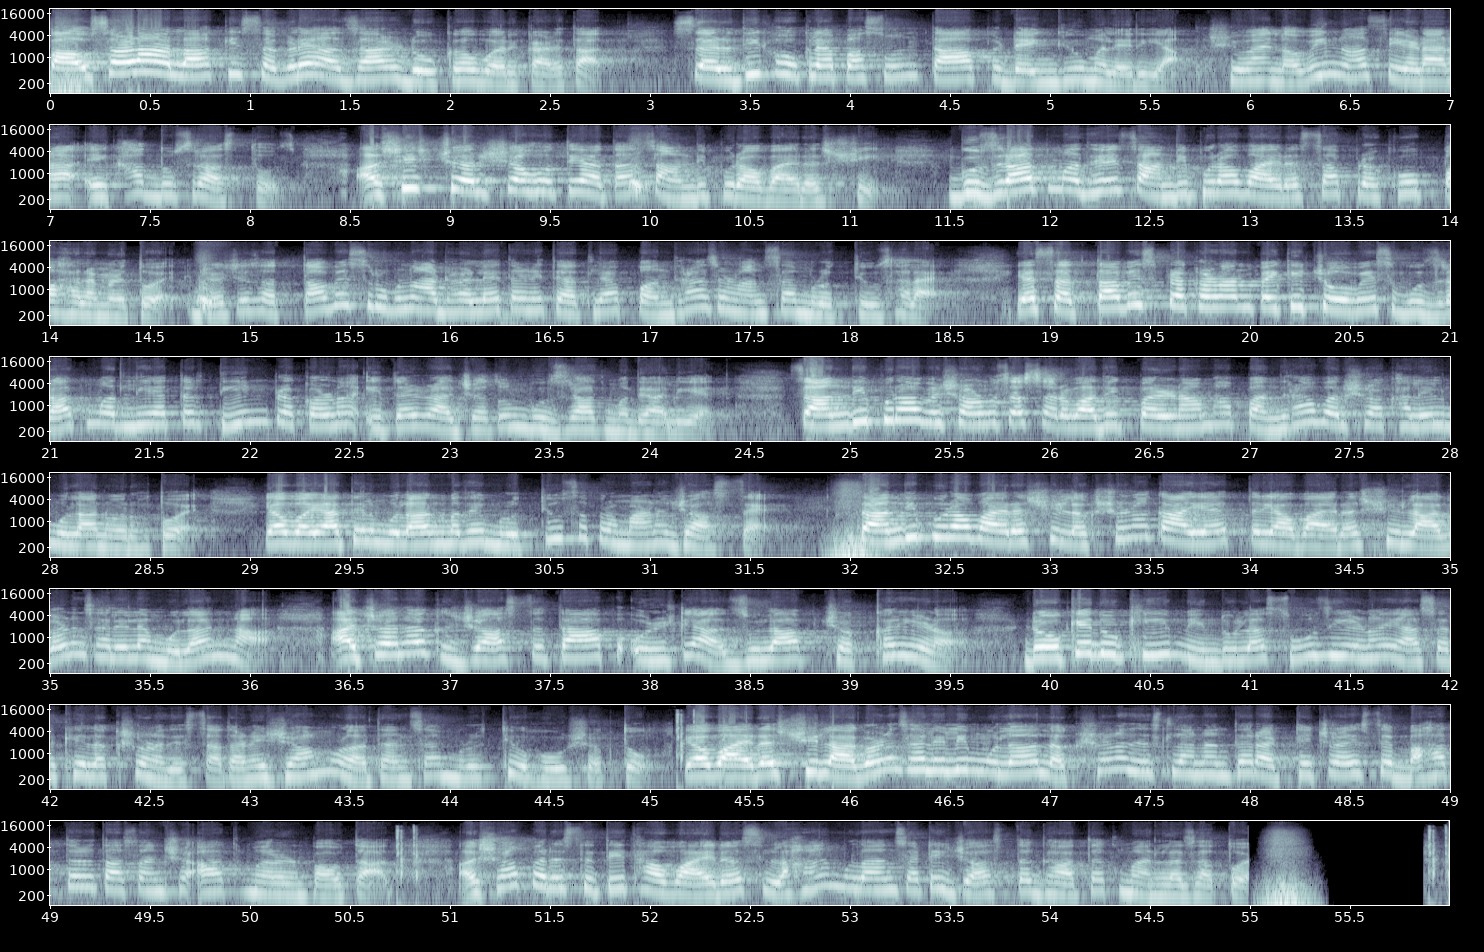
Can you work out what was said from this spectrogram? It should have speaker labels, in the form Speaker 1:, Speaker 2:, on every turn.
Speaker 1: पावसाळा आला की सगळे आजार डोकं वर काढतात. सर्दी खोकल्यापासून ताप डेंग्यू मलेरिया. शिवाय नवीनच येणारा एखाद दुसरा असतोच. अशीच चर्चा होते आता चांदीपुरा व्हायरसची. गुजरातमध्ये चांदीपुरा व्हायरसचा प्रकोप पाहायला मिळतोय. ज्याचे सत्तावीस रुग्ण आढळलेत आणि त्यातल्या पंधरा जणांचा मृत्यू झालाय. या सत्तावीस प्रकरणांपैकी चोवीस गुजरातमधली आहेत तर तीन प्रकरणं इतर राज्यातून गुजरातमध्ये आली आहेत. चांदीपुरा विषाणूचा सर्वाधिक परिणाम हा पंधरा वर्षाखालील मुलांवर होतोय. या वयातील मुलांमध्ये मृत्यूचं प्रमाण जास्त आहे. सांदीपुरा व्हायरसची लक्षणं काय आहेत? तर या व्हायरसची लागण झालेल्या मुलांना अचानक जास्त ताप उलट्या जुलाब चक्कर येणं डोकेदुखी मेंदूला सूज येणं यासारखे लक्षणं दिसतात आणि ज्यामुळं त्यांचा मृत्यू होऊ शकतो. या व्हायरसची लागण झालेली मुलं लक्षणं दिसल्यानंतर अठ्ठेचाळीस ते बहात्तर तासांच्या आत मरण पावतात. अशा परिस्थितीत हा व्हायरस लहान मुलांसाठी जास्त घातक मानला जातोय.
